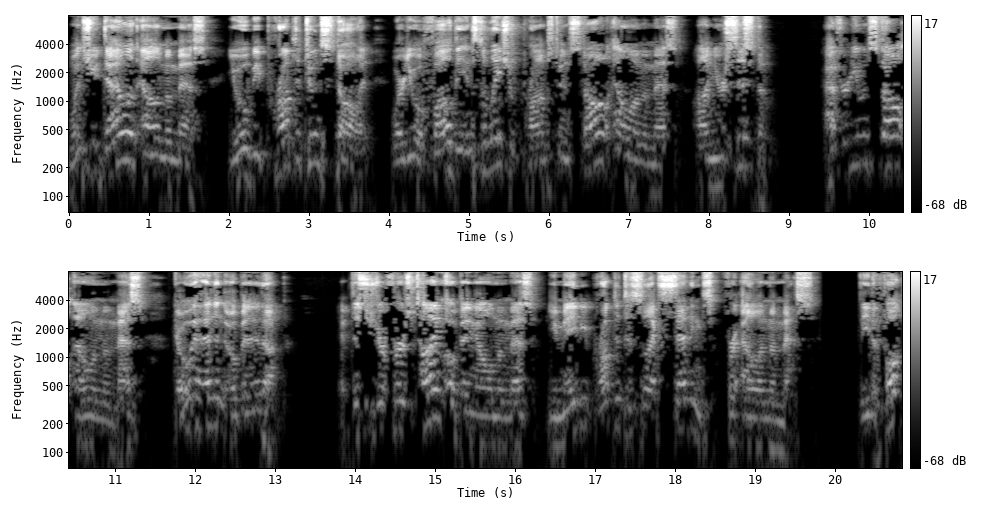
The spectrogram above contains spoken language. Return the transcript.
Once you download LMMS, you will be prompted to install it, where you will follow the installation prompts to install LMMS on your system. After you install LMMS, go ahead and open it up. If this is your first time opening LMMS, you may be prompted to select Settings for LMMS. The default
